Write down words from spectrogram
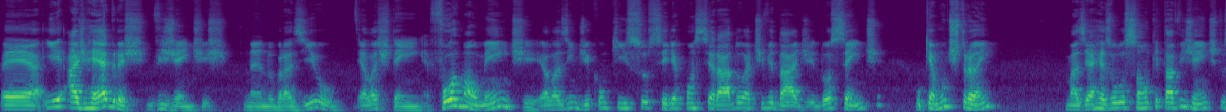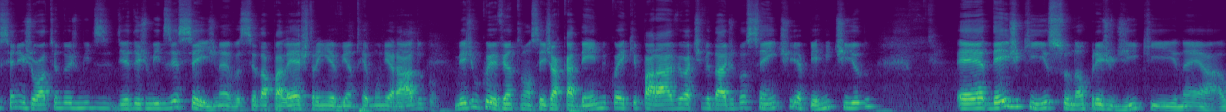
É, e as regras vigentes né, no Brasil, elas têm, formalmente, elas indicam que isso seria considerado atividade docente, o que é muito estranho, mas é a resolução que está vigente do CNJ em 2016. Né? Você dá palestra em evento remunerado, mesmo que o evento não seja acadêmico, é equiparável à atividade docente, é permitido, é, desde que isso não prejudique né, a,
